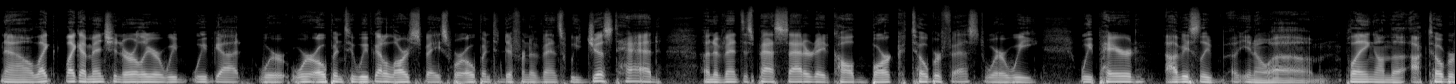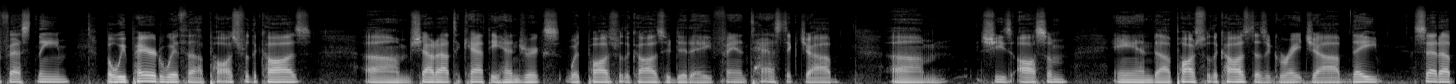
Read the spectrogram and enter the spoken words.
now, like like I mentioned earlier, we we've got we're we're open to we've got a large space. We're open to different events. We just had an event this past Saturday called Barktoberfest, where we we paired obviously uh, you know um, playing on the Oktoberfest theme, but we paired with uh, Paws for the Cause. Um, shout out to Kathy Hendricks with Paws for the Cause, who did a fantastic job. Um, she's awesome, and uh, Paws for the Cause does a great job. They set up,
